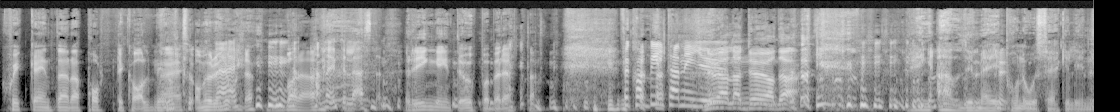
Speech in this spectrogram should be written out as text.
Skicka inte en rapport till Carl Bildt om hur du Nej. gjorde. Bara. Han har inte läst den. Ring inte upp och berätta. För Carl Bildt han är ju... Nu är alla döda. Ring aldrig mig på en osäker linje.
